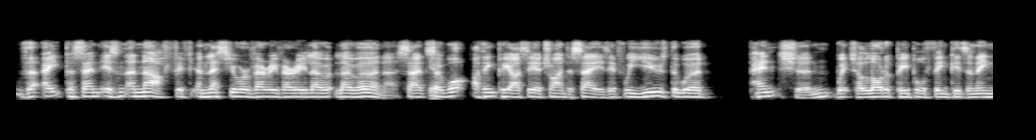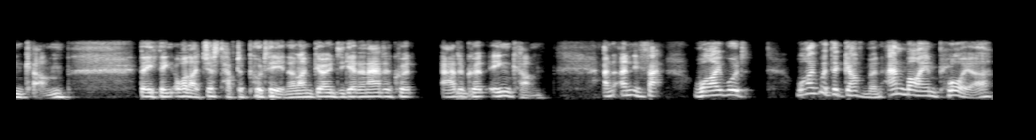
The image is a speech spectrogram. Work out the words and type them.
that eight percent isn't enough if unless you're a very very low low earner. So yeah. so what I think PIC are trying to say is if we use the word pension, which a lot of people think is an income, they think, well, I just have to put in and I'm going to get an adequate adequate income. And and in fact, why would why would the government and my employer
